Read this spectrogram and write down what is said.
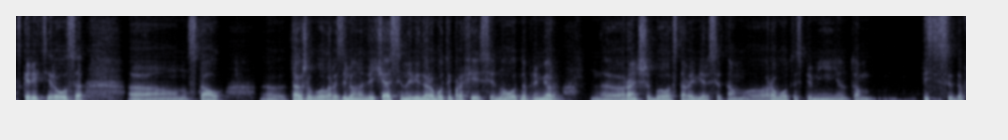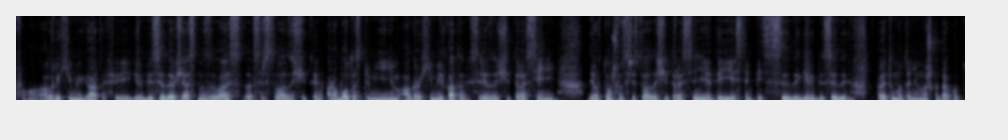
скорректировался, э, стал, также был разделен на две части, на виды работы профессии. Ну вот, например, э, раньше была старая версия там, работы с применением там, пестицидов, агрохимикатов и гербицидов сейчас называется средства защиты, работа с применением агрохимикатов и средств защиты растений. Дело в том, что средства защиты растений это и есть пестициды, гербициды, поэтому это немножко так вот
